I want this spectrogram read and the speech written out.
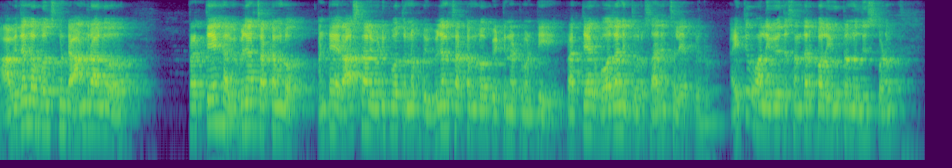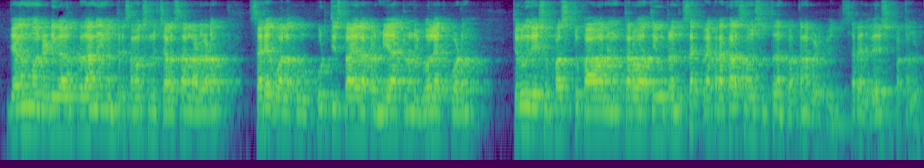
ఆ విధంగా పోల్చుకుంటే ఆంధ్రాలో ప్రత్యేక విభజన చట్టంలో అంటే రాష్ట్రాలు విడిపోతున్నప్పుడు విభజన చట్టంలో పెట్టినటువంటి ప్రత్యేక హోదాని ఇంతవరకు సాధించలేకపోయారు అయితే వాళ్ళు వివిధ సందర్భాలు యూటర్న్లు తీసుకోవడం జగన్మోహన్ రెడ్డి గారు ప్రధానమంత్రి సమక్షంలో చాలాసార్లు అడగడం సరే వాళ్ళకు పూర్తి స్థాయిలో అక్కడ మియార్టీలను ఇవ్వలేకపోవడం తెలుగుదేశం ఫస్ట్ కావాలని తర్వాత యూటర్న్ సరే రకరకాల సమస్యలతో దాని పక్కన పడిపోయింది. సరే అది వేరే పక్కన పెడు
